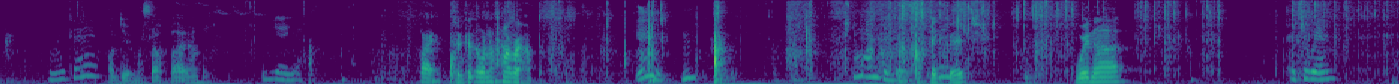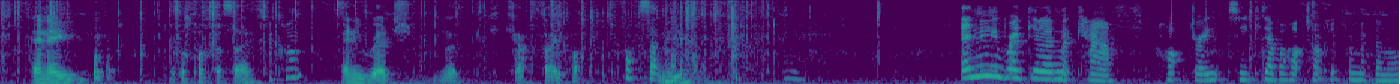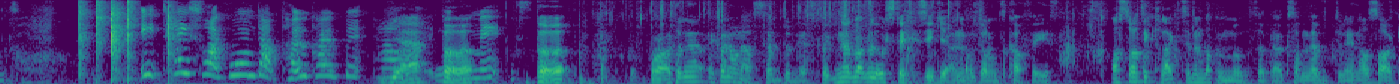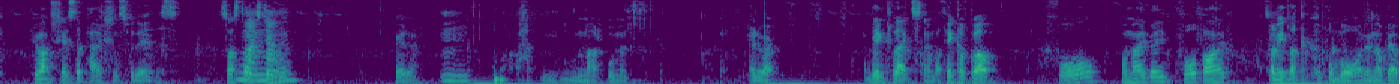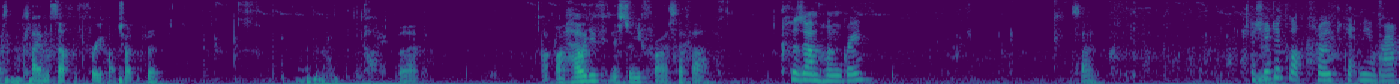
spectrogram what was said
Okay. I'll do it myself later. Yeah, yeah. Wait, get the one off my wrap. Mm. Do you know what I'm gonna do? Big bitch. Winner. What'd you win? Any. What the fuck's that say? I can't. Any reg. No, cafe. Hot. What the fuck does that mean? Any regular McCaff hot drinks, you could have a hot chocolate from McDonald's. It tastes like warmed up cocoa bit powder Yeah, but- mix. But. Right, I don't know if anyone else has ever done this, but you know, like the little stickers you get on the McDonald's coffees? I started collecting them like a month ago because I've never done it, and I was like, who actually has the patience for this? So I My started doing mum. it. Really? Mm. Mad woman. Anyway, I've been collecting them. I think I've got four, or maybe four or five. So I need like a couple more, and then I'll be able to claim myself a free hot chocolate. God, it burnt. Uh, How have you finished all your fries so fast? Because I'm hungry. So, I should have got Chloe to get me a wrap.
